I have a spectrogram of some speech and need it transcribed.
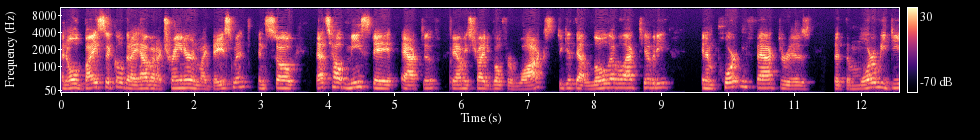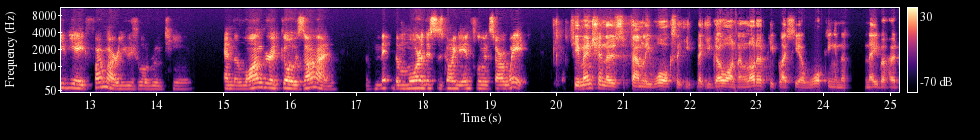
an old bicycle that I have on a trainer in my basement, and so that's helped me stay active. Families try to go for walks to get that low-level activity. An important factor is that the more we deviate from our usual routine and the longer it goes on, the more this is going to influence our weight. So you mentioned those family walks that you, that you go on, and a lot of people I see are walking in the neighborhood,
